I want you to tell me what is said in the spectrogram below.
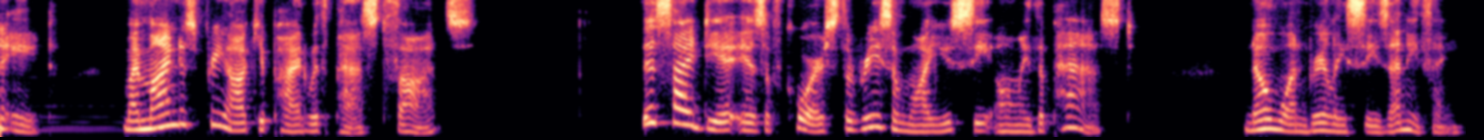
8 My mind is preoccupied with past thoughts. This idea is, of course, the reason why you see only the past. No one really sees anything.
